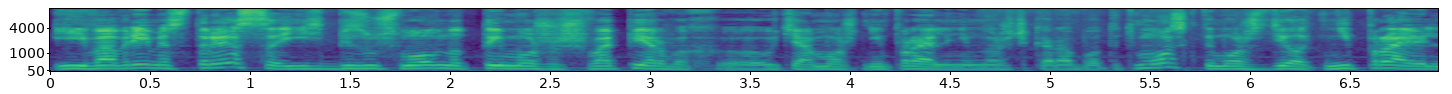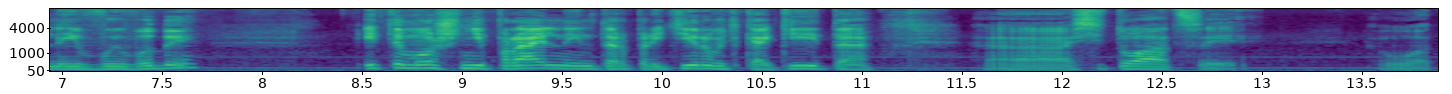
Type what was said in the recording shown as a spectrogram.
И во время стресса, безусловно, ты можешь, во-первых, э, у тебя может неправильно немножечко работать мозг, ты можешь сделать неправильные выводы, и ты можешь неправильно интерпретировать какие-то э, ситуации. Вот.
